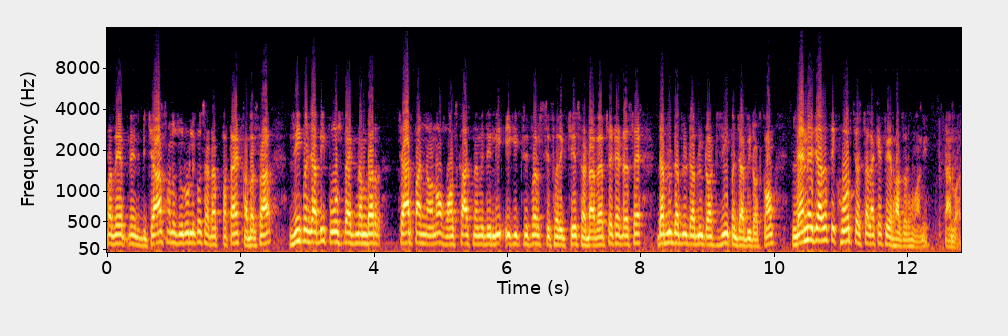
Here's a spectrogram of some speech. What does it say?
ਪਤੇ ਆਪਣੇ ਵਿਚਾਰ ਸਾਨੂੰ ਜ਼ਰੂਰ ਲਿਖੋ। ਸਾਡਾ ਪਤਾ ਹੈ ਖਬਰਸਾਰ। ਜੀ Punjabi post bag number 4599 Hauz Khas ਨਵੀਂ ਦਿੱਲੀ 110016 ਸਾਡਾ ਵੈਬਸਾਈਟ ਐਡਰੈਸ ਹੈ www.zpunjabi.com ਲੈਣੇ ਇਜਾਜ਼ਤ ਇੱਕ ਹੋਰ ਚਰਚਾ ਲੈ ਕੇ ਫੇਰ ਹਾਜ਼ਰ ਹੋਵਾਂਗੇ ਧੰਨਵਾਦ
